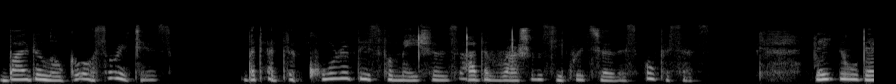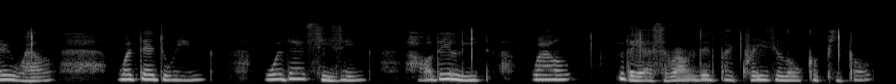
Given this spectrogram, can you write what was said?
by the local authorities. But at the core of these formations are the Russian Secret Service officers. They know very well what they're doing, what they're seizing, how they lead, while they are surrounded by crazy local people,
